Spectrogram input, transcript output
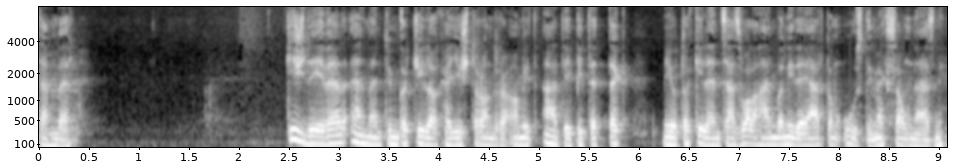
Szeptember Kisdével elmentünk a Csillaghegyi strandra, amit átépítettek, mióta 900 valahányban ide jártam úszni meg szaunázni.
